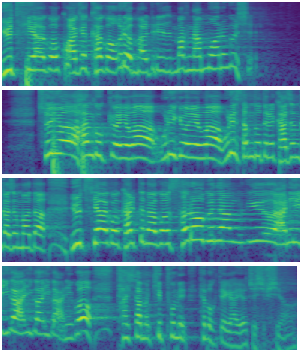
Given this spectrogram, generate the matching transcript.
유치하고 과격하고 어려운 말들이 막 난무하는 것이에요. 주여 한국 교회와 우리 교회와 우리 성도들의 가정 가정마다 유치하고 갈등하고 서로 그냥 이거 아니 이거 아니가 이거 아니고 다시 한번 기품이 회복되게 하여 주십시오.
